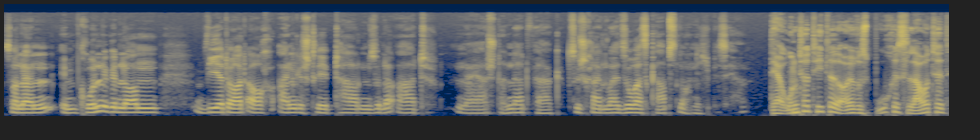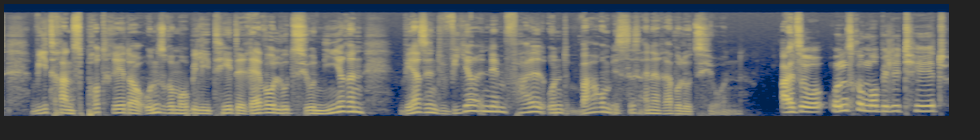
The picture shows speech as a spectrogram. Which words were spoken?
sondern im Grunde genommen wir dort auch angestrebt haben, so eine Art, naja, Standardwerk zu schreiben, weil sowas gab es noch nicht bisher. Der Untertitel eures Buches lautet, wie Transporträder unsere Mobilität revolutionieren. Wer sind wir in dem Fall und warum ist es eine Revolution? Also unsere Mobilität,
